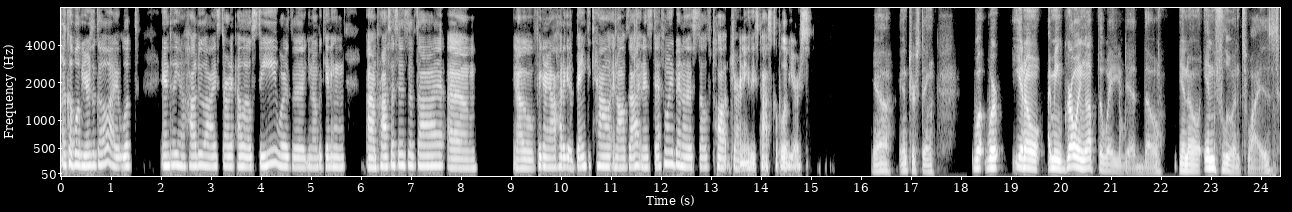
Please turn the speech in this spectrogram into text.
a couple of years ago, I looked into, you know, how do I start an LLC where the, you know, beginning um, processes of that, um, you know, figuring out how to get a bank account and all of that. And it's definitely been a self taught journey these past couple of years. Yeah, interesting. What we're, you know, I mean, growing up the way you did, though, you know, influence wise,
